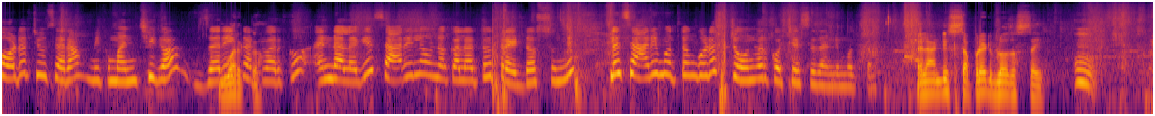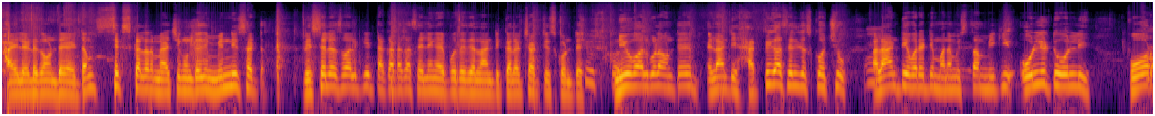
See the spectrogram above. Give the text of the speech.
బోర్డర్ చూసారా? మీకు మంచిగా జరీ. కట్ వర్క్ అండ్ అలాగే శారీలో ఉన్న కలర్తో థ్రెడ్ వస్తుంది. ప్లస్ శారీ మొత్తం కూడా స్టోన్ వర్క్ వచ్చేస్తుందండి మొత్తం. ఎలాంటి సపరేట్ బ్లౌజ్ వస్తాయి. హైలైట్గా ఉంటాయి ఐటమ్ సిక్స్ కలర్ మ్యాచింగ్ ఉంటుంది. మినీ సెట్ రీసెలర్స్ వాళ్ళకి టకాటకా సెల్లింగ్ అయిపోతుంది ఎలాంటి కలర్ చార్ట్ తీసుకుంటే. న్యూ వాళ్ళు కూడా ఉంటే ఎలాంటి హ్యాపీగా సెల్ చేసుకోవచ్చు. అలాంటి వెరైటీ మనం ఇస్తాం. మీకు only to only four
